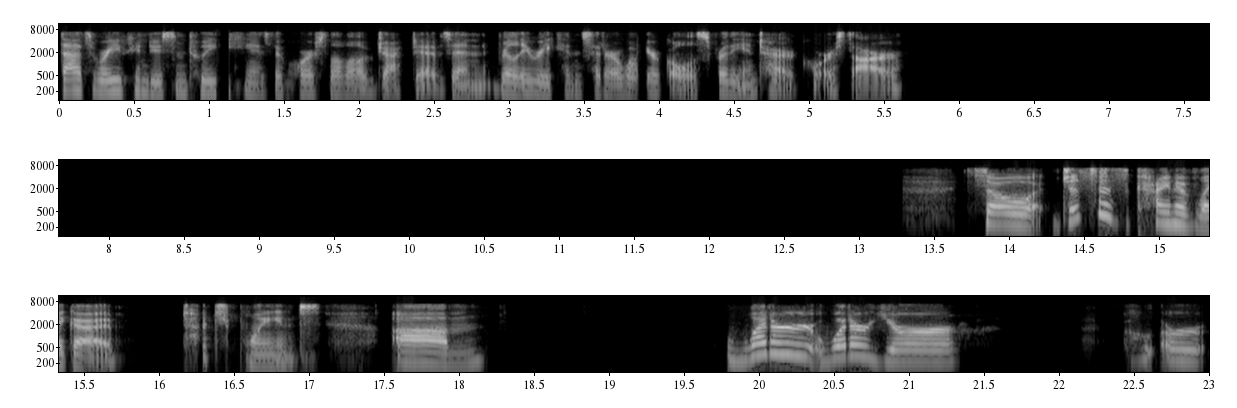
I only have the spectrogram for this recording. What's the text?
that's where you can do some tweaking as the course level objectives and really reconsider what your goals for the entire course are. So just as kind of like a touch point um, what are what are your or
